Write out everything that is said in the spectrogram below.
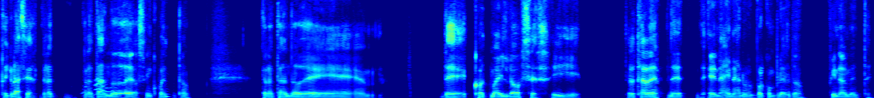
gracias, tra- tratando de, o cincuenta, tratando de, de cut my losses y tratar de, de enajenarme por completo, finalmente,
